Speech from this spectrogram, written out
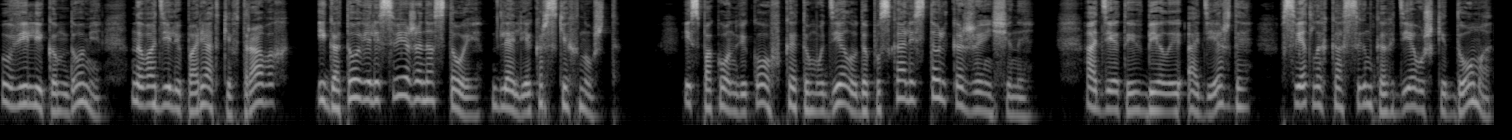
в Великом доме наводили порядки в травах и готовили свежие настои для лекарских нужд. Испокон веков к этому делу допускались только женщины – Одетые в белые одежды, в светлых косынках девушки дома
